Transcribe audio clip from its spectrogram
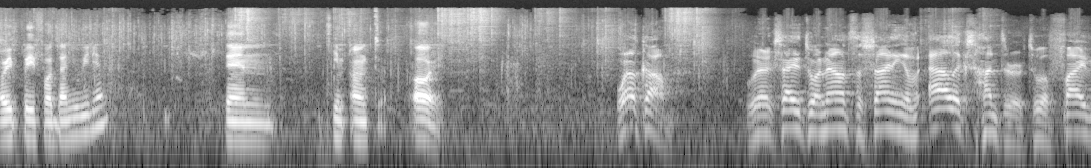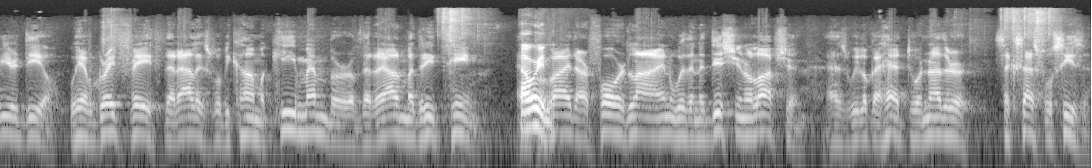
I will play for Danny William. Then Team Hunter. Alright. Welcome. We're excited to announce the signing of Alex Hunter to a five-year deal. We have great faith that Alex will become a key member of the Real Madrid team and oui. provide our forward line with an additional option as we look ahead to another successful season.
